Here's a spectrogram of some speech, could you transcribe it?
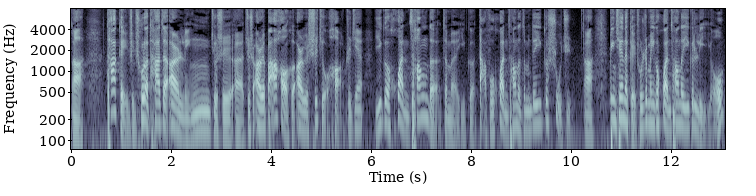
啊。他给出了他在二零就是呃就是二月八号和二月十九号之间一个换仓的这么一个大幅换仓的这么的一个数据啊，并且呢给出这么一个换仓的一个理由。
